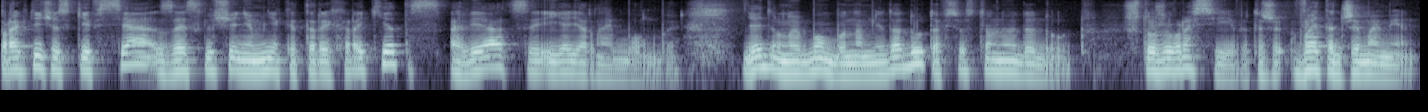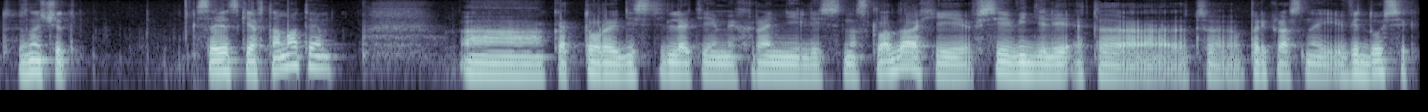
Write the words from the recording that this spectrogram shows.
практически вся, за исключением некоторых ракет с авиацией и ядерной бомбы. Ядерную бомбу нам не дадут, а все остальное дадут. Что же в России это же, в этот же момент? Значит, советские автоматы которые десятилетиями хранились на складах, и все видели этот прекрасный видосик,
